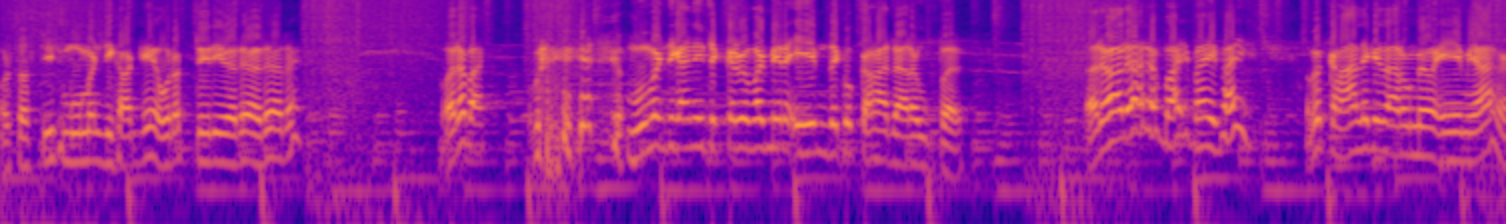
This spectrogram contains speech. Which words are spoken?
और सस्ती मूवमेंट दिखा के और तेरी, अरे अरे अरे। अरे भाई मूवमेंट दिखाने के चक्कर में भाई मेरा एम देखो कहाँ जा रहा है ऊपर। अरे अरे अरे, भाई भाई भाई। अबे कहाँ लेके जा रहा हूँ मैं एम यार?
